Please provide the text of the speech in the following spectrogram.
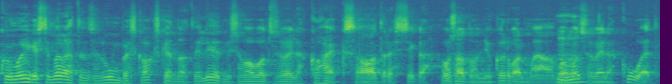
kui ma õigesti mäletan, see on umbes kakskümmend ateljeed, mis on Vabaduse väljak kaheksa aadressiga, osad on ju kõrvalmaja mhm. Vabaduse mm -hmm. väljak kuued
